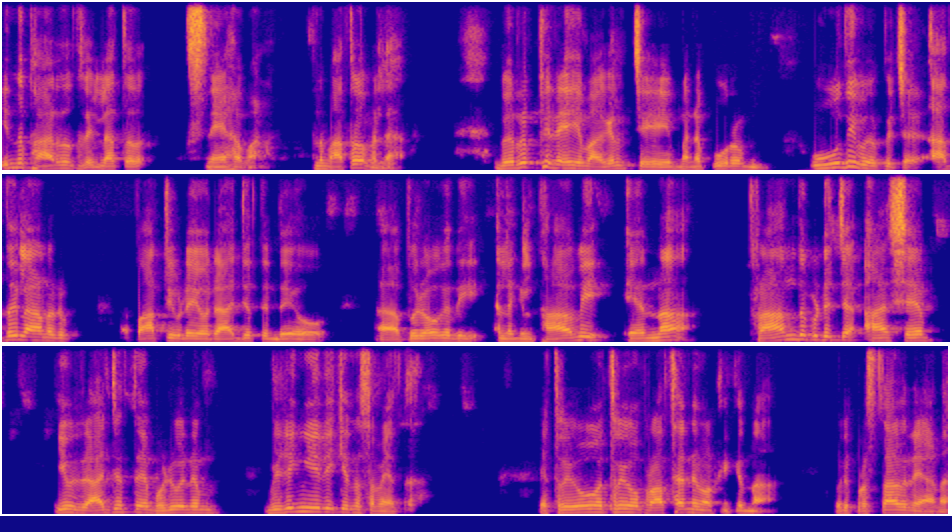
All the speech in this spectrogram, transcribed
ഇന്ന് ഭാരതത്തിലില്ലാത്ത സ്നേഹമാണ്. എന്ന് മാത്രവുമല്ല വെറുപ്പിനെയും അകൽച്ചയെയും മനഃപൂർവം ഊതി വീർപ്പിച്ച് അതിലാണൊരു പാർട്ടിയുടെയോ രാജ്യത്തിന്റെയോ പുരോഗതി അല്ലെങ്കിൽ ഭാവി എന്ന ഭ്രാന്ത് പിടിച്ച ആശയം ഈ ഒരു രാജ്യത്തെ മുഴുവനും വിഴുങ്ങിയിരിക്കുന്ന സമയത്ത് എത്രയോ എത്രയോ പ്രാധാന്യം അർഹിക്കുന്ന ഒരു പ്രസ്താവനയാണ്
